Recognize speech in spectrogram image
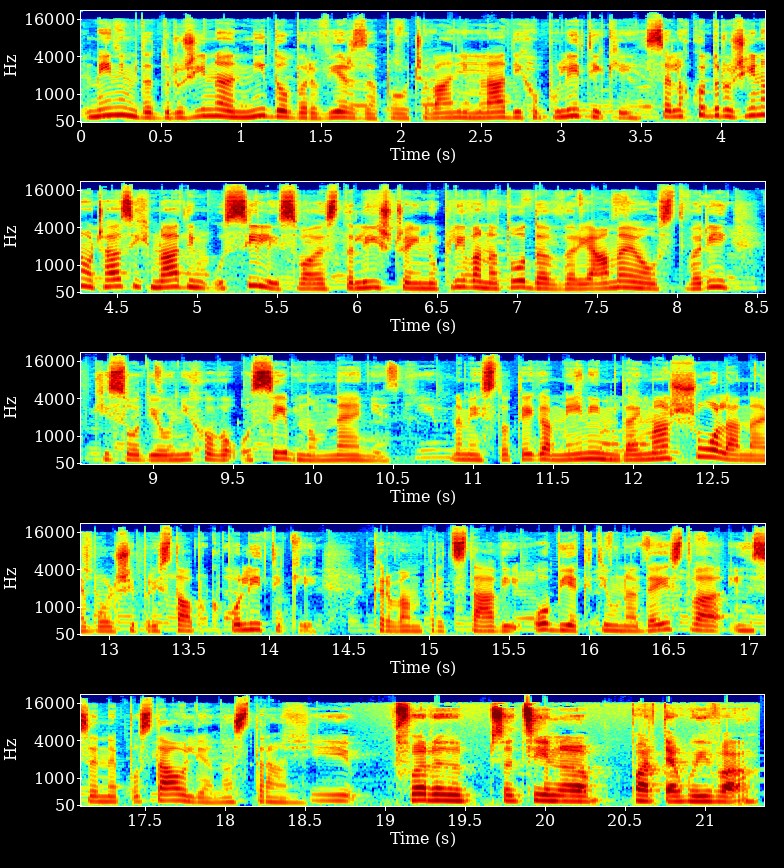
menim, da družina ni dober vir za poučevanje mladih o politiki. Se lahko družina včasih mladim usili svoje stališče in vpliva na to, da verjamejo v stvari, ki sodijo v njihovo osebno mnenje. Namesto tega menim, da ima šola najboljši pristop k politiki, ker vam predstavi objektivna dejstva in se ne postavlja na stran. Fără să țină partea cuiva.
